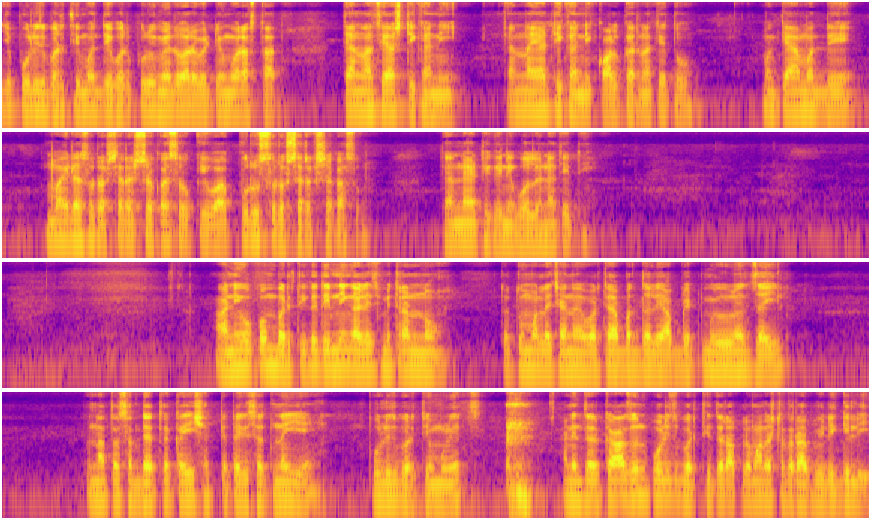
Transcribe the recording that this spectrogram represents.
जे पोलीस भरतीमध्ये भरपूर उमेदवार वेटिंगवर असतात त्यांनाच याच ठिकाणी त्यांना या ठिकाणी कॉल करण्यात येतो. मग त्यामध्ये महिला सुरक्षा रक्षक असो किंवा पुरुष सुरक्षा रक्षक असो त्यांना या ठिकाणी बोलवण्यात येते. आणि ओपन भरती कधी निघालीच मित्रांनो तर तुम्हाला चॅनलवर त्याबद्दल अपडेट मिळूनच जाईल. पण आता सध्या तर काही शक्यता दिसत नाही आहे पोलीस भरतीमुळेच. आणि जर का अजून पोलीस भरती जर आपल्या महाराष्ट्रात राबविली गेली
